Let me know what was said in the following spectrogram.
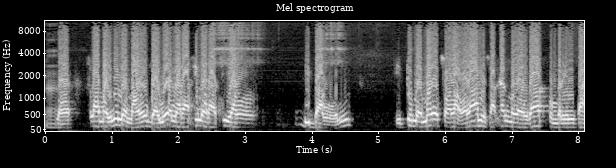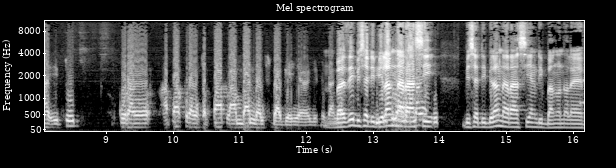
Ah. Nah, selama ini memang banyak narasi-narasi yang dibangun itu memang seolah-olah misalkan menganggap pemerintah itu kurang apa kurang cepat, lamban dan sebagainya gitu kan. Berarti bisa dibilang Di situlah narasi memang- bisa dibilang narasi yang dibangun oleh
